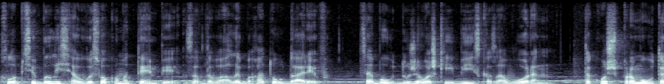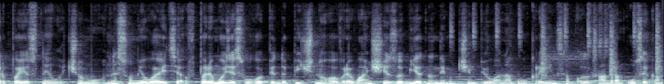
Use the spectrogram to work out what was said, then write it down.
Хлопці билися в високому темпі, завдавали багато ударів. Це був дуже важкий бій, сказав Ворен. Також промоутер пояснив, чому не сумнівається в перемозі свого підопічного в реванші з об'єднаним чемпіоном українцем Олександром Усиком.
